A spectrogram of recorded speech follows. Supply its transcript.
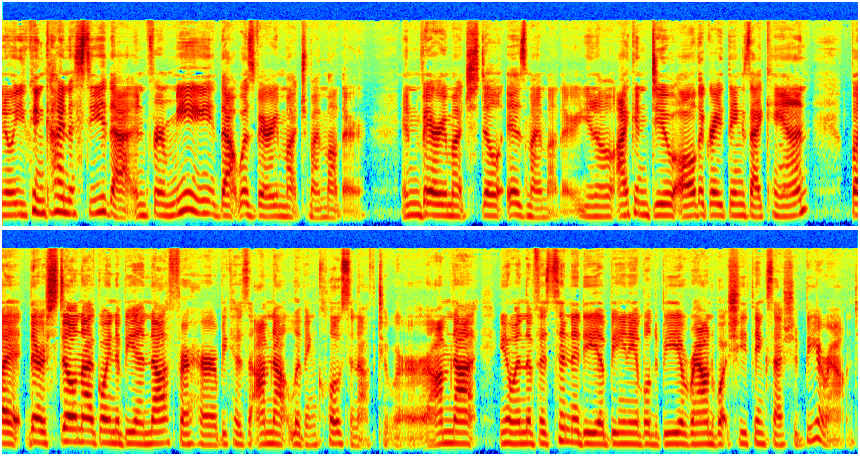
You know, you can kind of see that. And for me, that was very much my mother and very much still is my mother. You know, I can do all the great things I can, but there's still not going to be enough for her because I'm not living close enough to her. Or I'm not, you know, in the vicinity of being able to be around what she thinks I should be around.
